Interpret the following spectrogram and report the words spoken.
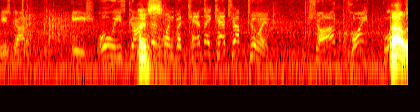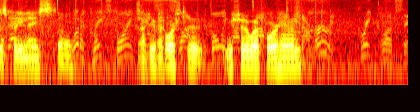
He's got it. He's oh, he's got Nice. this one, but can they catch up to him? Shot, point, That was pretty nice. So What a great scoring chance. You on forced slot. it. You should have went top of that forehand. in a hurry. Great glove save.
